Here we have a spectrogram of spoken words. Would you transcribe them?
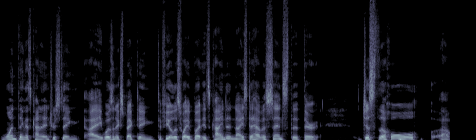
one thing that's kind of interesting, I wasn't expecting to feel this way, but it's kind of nice to have a sense that there, just the whole uh,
